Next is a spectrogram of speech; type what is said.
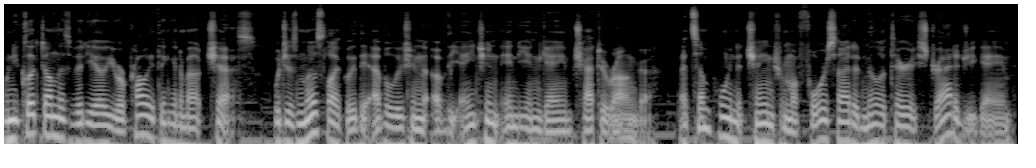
When you clicked on this video, you were probably thinking about chess, which is most likely the evolution of the ancient Indian game Chaturanga. At some point it changed from a four-sided military strategy game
